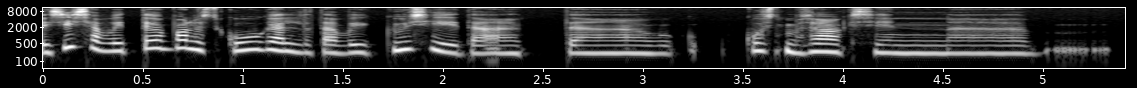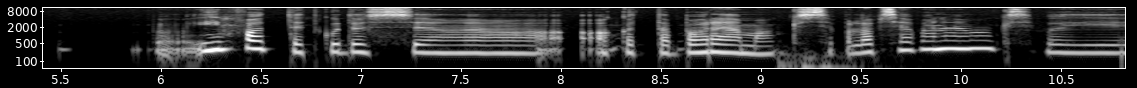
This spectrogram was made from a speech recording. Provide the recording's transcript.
Ja siis sa võid tõepoolest guugeldada või küsida, et äh, kust ma saaksin äh, infot, et kuidas äh, hakata paremaks lapsevanemaks või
